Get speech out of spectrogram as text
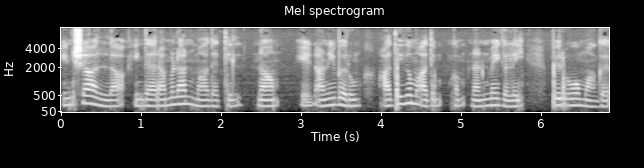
இன்ஷா அல்லாஹ் இந்த ரமலான் மாதத்தில் நாம் அனைவரும் அதிகம் அதிகம் நன்மைகளை பெறுவோமாக.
